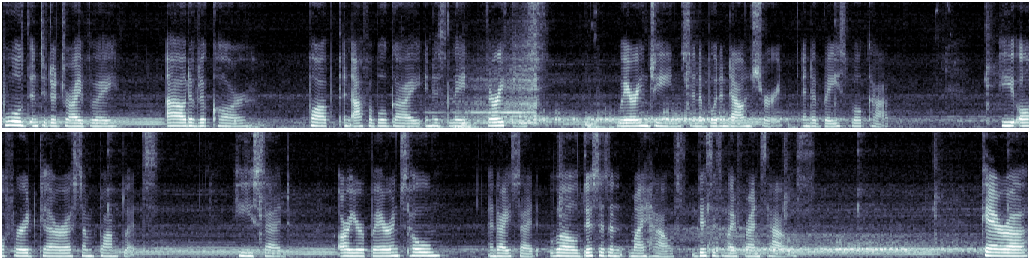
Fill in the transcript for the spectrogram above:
pulled into the driveway, out of the car popped an affable guy in his late 30s, wearing jeans and a button down shirt and a baseball cap. He offered Kara some pamphlets. He said, Are your parents home? And I said, Well, this isn't my house. This is my friend's house. Kara,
